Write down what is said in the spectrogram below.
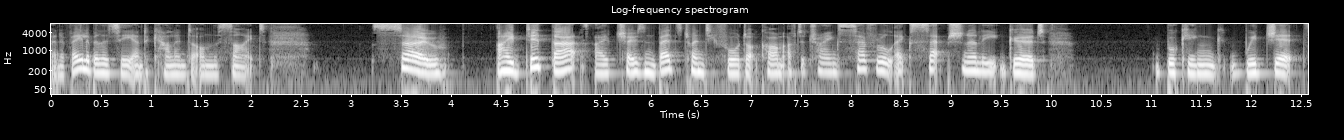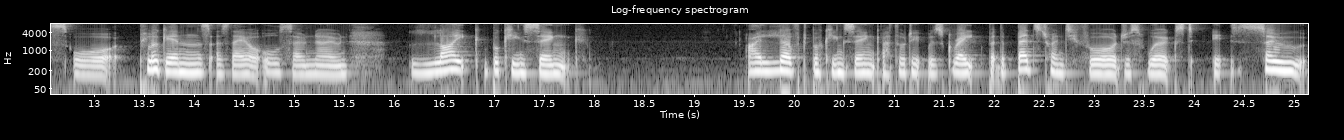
an availability and a calendar on the site. So, I did that. I've chosen beds24.com after trying several exceptionally good booking widgets or plugins, as they are also known, like Booking Sync. I loved Booking Sync. I thought it was great, but the Beds 24 just works. It's so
